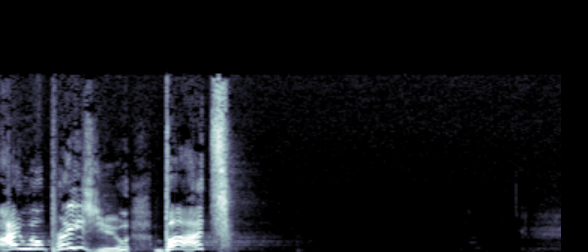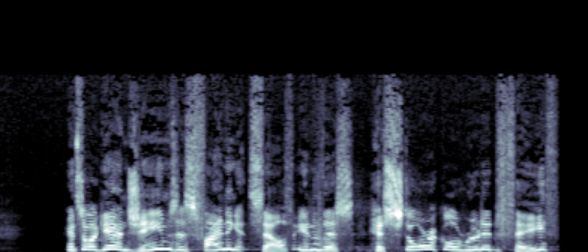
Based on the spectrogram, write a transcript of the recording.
I will praise you, but And so again, James is finding itself in this historical rooted faith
